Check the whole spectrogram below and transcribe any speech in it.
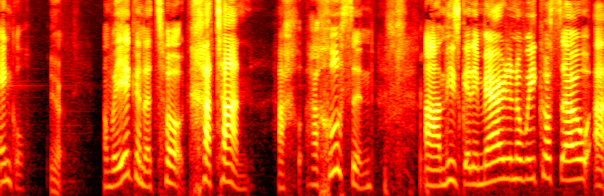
Engel. Yeah. And we're going to talk Khatan. Hachusin. Um, he's getting married in a week or so. Uh,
